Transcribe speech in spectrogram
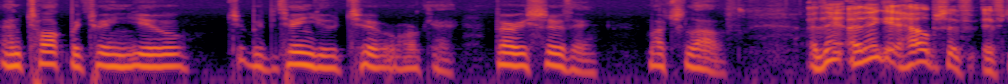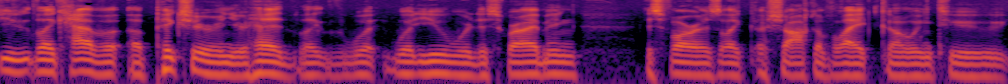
and talk between you, between you two. Okay, very soothing. Much love. I think I think it helps if, if you like have a, a picture in your head like what what you were describing as far as like a shock of light going to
